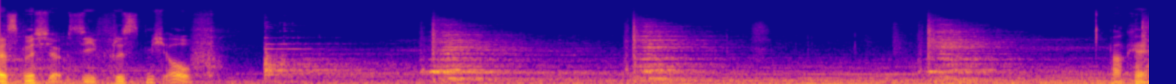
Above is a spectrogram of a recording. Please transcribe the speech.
Frisst mich, sie frisst mich auf. Okay.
